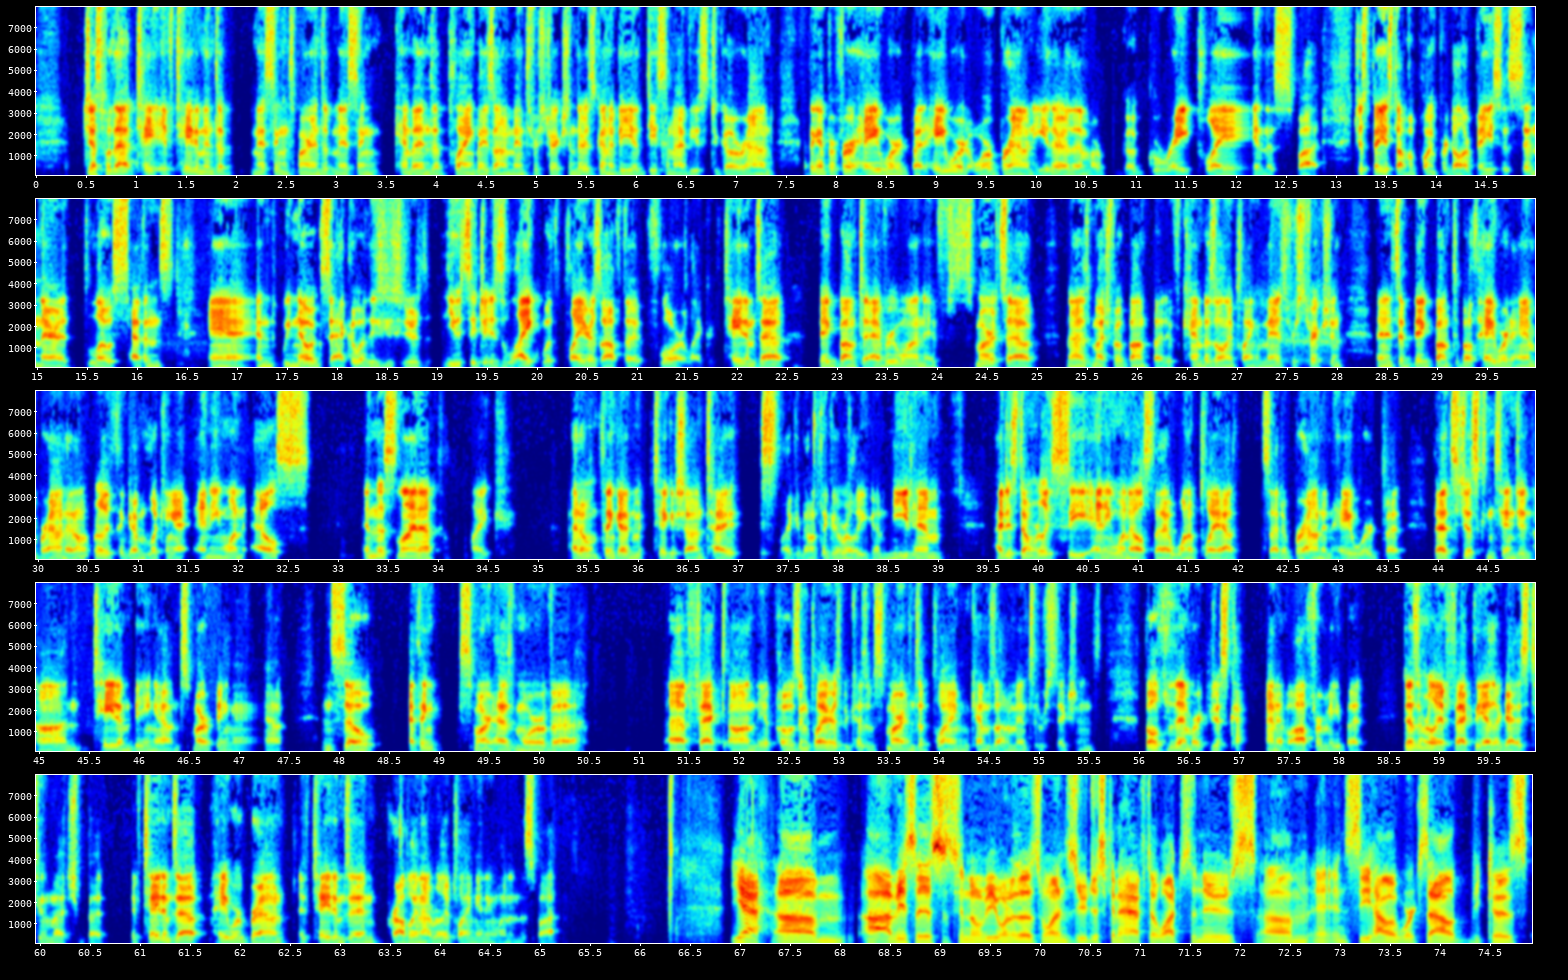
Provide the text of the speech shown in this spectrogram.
just without Tate, if Tatum ends up missing and Smart ends up missing, Kemba ends up playing based on a minutes restriction, there's going to be a decent amount of use to go around. I think I prefer Hayward, but Hayward or Brown, either of them are a great play in this spot, just based off a point per dollar basis, sitting there at low sevens. And we know exactly what these usage, usage is like with players off the floor. Like Tatum's out, big bump to everyone. If Smart's out, not as much of a bump. But if Kemba's only playing a minutes restriction, then it's a big bump to both Hayward and Brown. I don't really think I'm looking at anyone else in this lineup. Like, I don't think I'd take a on Theis. Like, I don't think I'm really going to need him. I just don't really see anyone else that I want to play outside of Brown and Hayward. But that's just contingent on Tatum being out and Smart being out. And so I think Smart has more of a effect on the opposing players because if Smart ends up playing and comes on minutes restrictions, both of them are just kind of off for me, but doesn't really affect the other guys too much. But if Tatum's out, Hayward Brown. If Tatum's in, probably not really playing anyone in the spot. Yeah, um, obviously this is going to be one of those ones you're just going to have to watch the news um, and, and see how it works out because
